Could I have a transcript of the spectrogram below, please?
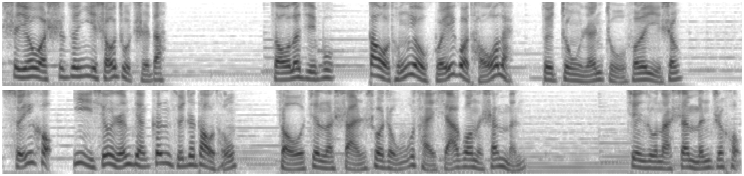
是由我师尊一手主持的。走了几步，道童又回过头来对众人嘱咐了一声，随后一行人便跟随着道童走进了闪烁着五彩霞光的山门。进入那山门之后，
